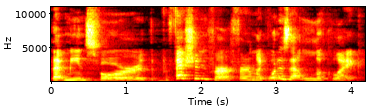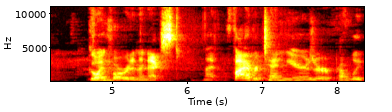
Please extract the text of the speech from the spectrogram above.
that means for the profession, for our firm? Like, what does that look like going forward in the next I don't know, five or ten years, or probably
